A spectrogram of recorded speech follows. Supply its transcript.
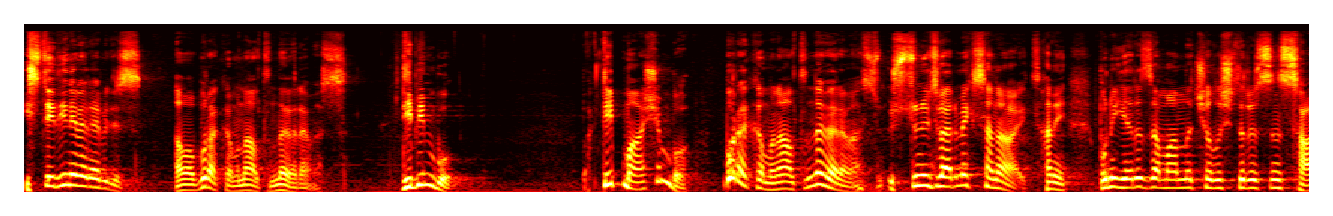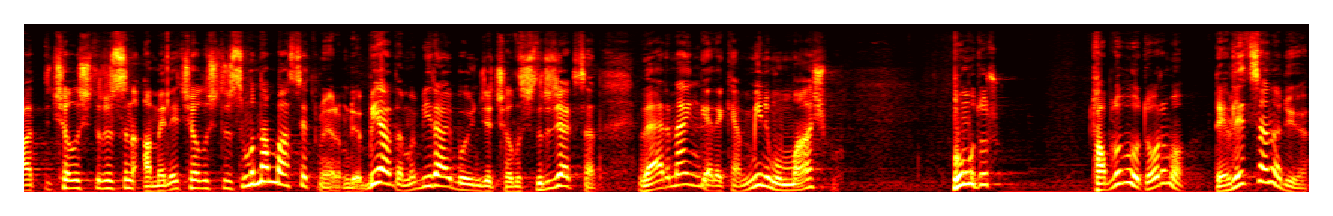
İstediğini verebilirsin ama bu rakamın altında veremezsin. Dibin bu. Bak dip maaşın bu. Bu rakamın altında veremezsin. Üstünü vermek sana ait. Hani bunu yarı zamanlı çalıştırırsın, saatli çalıştırırsın, amele çalıştırırsın. Bundan bahsetmiyorum diyor. Bir adamı bir ay boyunca çalıştıracaksan vermen gereken minimum maaş bu. Bu mudur? Tablo bu doğru mu? Devlet sana diyor.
